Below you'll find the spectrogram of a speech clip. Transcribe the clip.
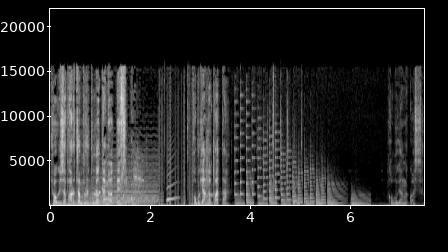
저기서 바로 점프를 눌렀다면 어땠을까 거북이 안 갖고 왔다. 거북이 안 갖고 왔어.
